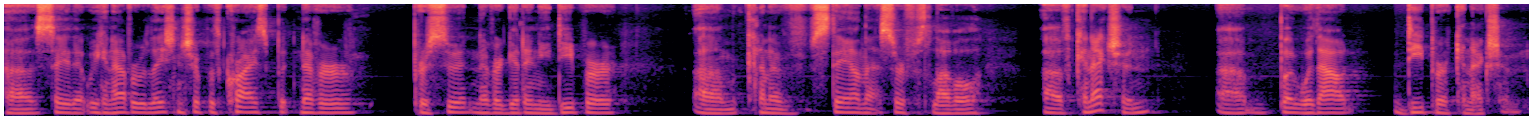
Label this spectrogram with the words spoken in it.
Uh, say that we can have a relationship with Christ, but never pursue it, never get any deeper. Um, kind of stay on that surface level of connection, uh, but without deeper connection.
